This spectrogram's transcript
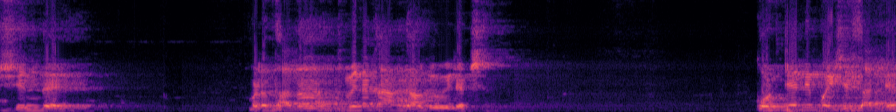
शिंदे. म्हणत दादा तुम्ही नका अंगाव घेऊ इलेक्शन कोट्याने पैसे चालले.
